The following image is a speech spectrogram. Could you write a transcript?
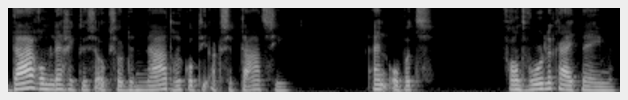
Daarom leg ik dus ook zo de nadruk op die acceptatie en op het verantwoordelijkheid nemen.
